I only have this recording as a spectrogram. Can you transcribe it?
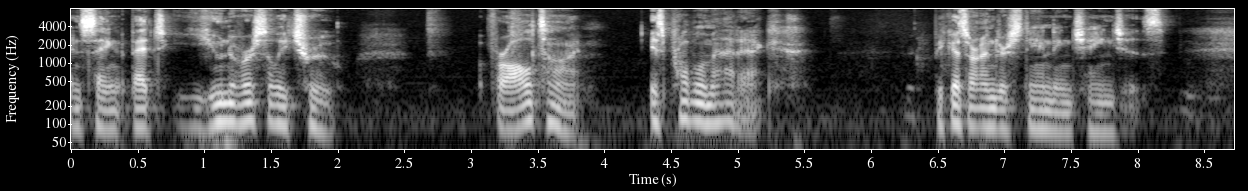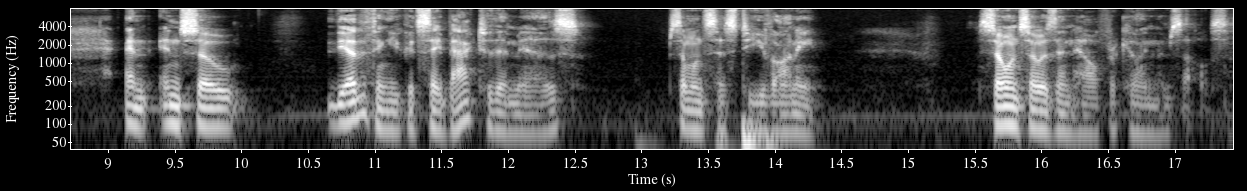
and saying that's universally true for all time is problematic because our understanding changes. And and so the other thing you could say back to them is someone says to you, Vonnie, so and so is in hell for killing themselves.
